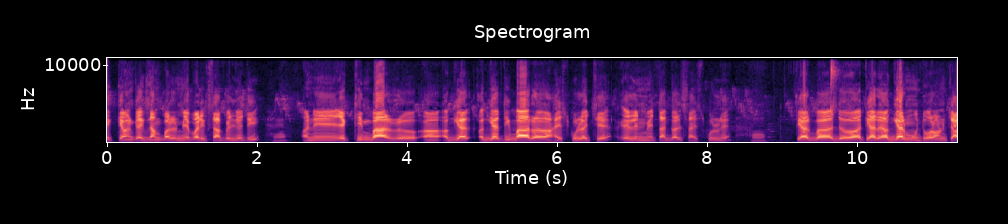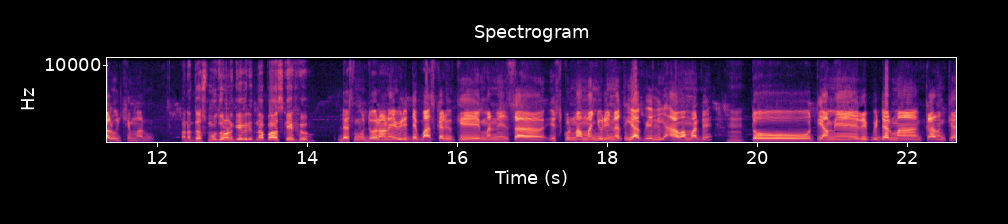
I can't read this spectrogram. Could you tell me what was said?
એક કહેવાય કે એક્ઝામ્પલ મેં પરીક્ષા આપેલી હતી. અને એકથી બાર અગિયાર અગિયાર અગિયારથી બાર હાઈસ્કૂલ જ છે. L N Mehta girls high school છે. ત્યારબાદ અત્યારે અગિયારમું ધોરણ ચાલુ જ છે મારું. અને દસમું ધોરણ કેવી રીતના પાસ કર્યું? દસમું ધોરણ એવી રીતે પાસ કર્યું કે મને સા- સ્કૂલમાં મંજૂરી નથી આપેલી આવવા માટે. તો ત્યાં મેં રિપીટરમાં કારણ કે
